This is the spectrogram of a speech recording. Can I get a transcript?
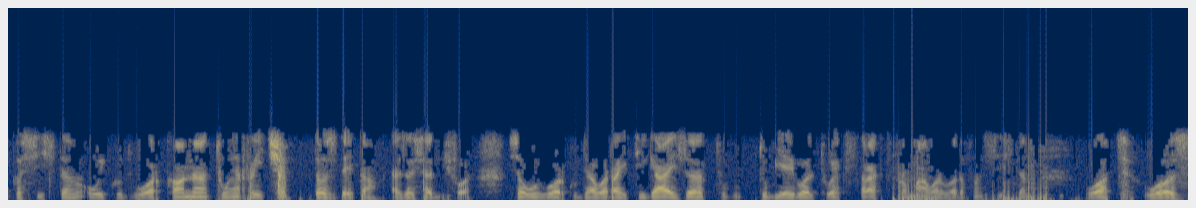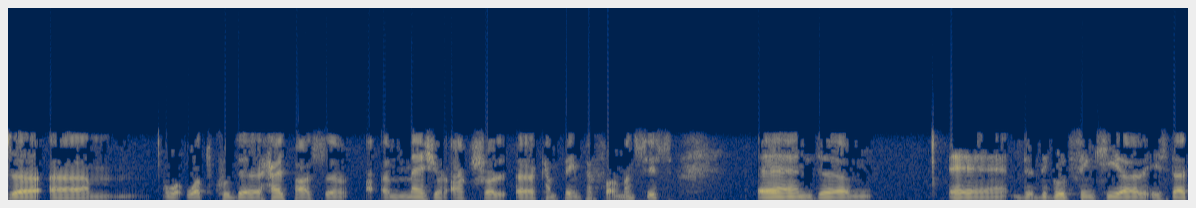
ecosystem we could work on uh, to enrich those data, as I said before. So we work with our IT guys uh, to to be able to extract from our Vodafone system what was um, what, what could help us measure actual campaign performances and um, uh, the, the, good thing here is that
